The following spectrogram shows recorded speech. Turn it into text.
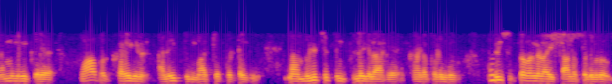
நம்ம இருக்கிற பாவ கரைகள் அனைத்தும் மாற்றப்பட்டது. நாம் வெளிச்சத்தின் பிள்ளைகளாக காணப்படுகிறோம். பரிசுத்தவர்களாய் காணப்படுகிறோம்.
